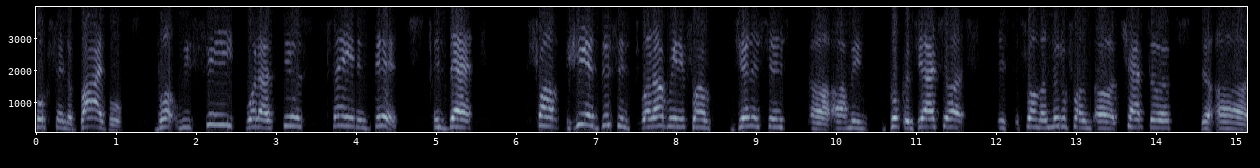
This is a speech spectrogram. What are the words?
books in the Bible, but we see what I'm still saying is this: is that from here, this is what I'm reading from Genesis. Uh, I mean, Book of Jasher. It's from a little from uh, chapter the uh,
